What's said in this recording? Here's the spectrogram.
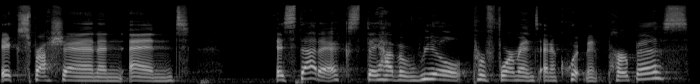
expression and and aesthetics, they have a real performance and equipment purpose.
